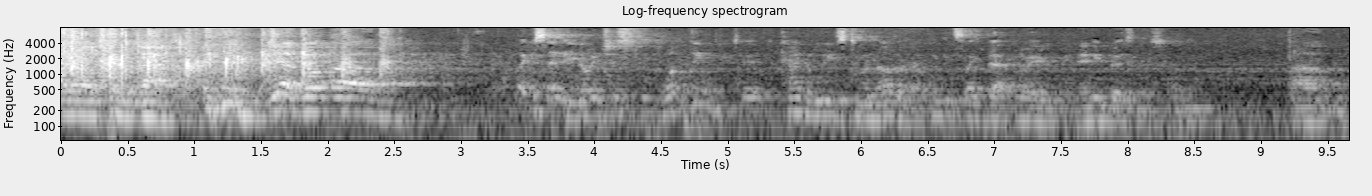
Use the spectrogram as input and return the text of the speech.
how it came about. yeah, no. Um, like I said, you know, it just one thing kind of leads to another. I think it's like that way in any business. And, um,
